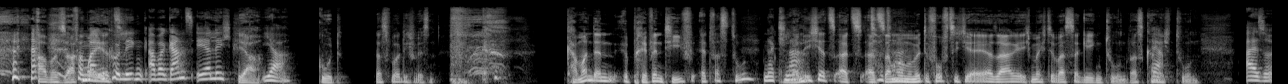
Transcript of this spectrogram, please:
Aber sag von meinen jetzt, Kollegen. Aber ganz ehrlich, ja. Ja. Gut, das wollte ich wissen. Kann man denn präventiv etwas tun? Na klar. Wenn ich jetzt als, als sagen wir mal Mitte 50-Jähriger sage, ich möchte was dagegen tun, was kann ja. ich tun? Also,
